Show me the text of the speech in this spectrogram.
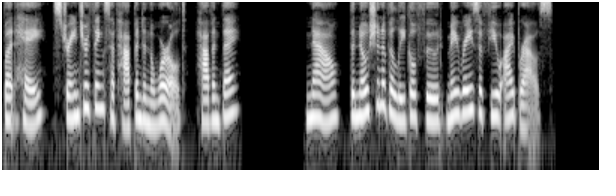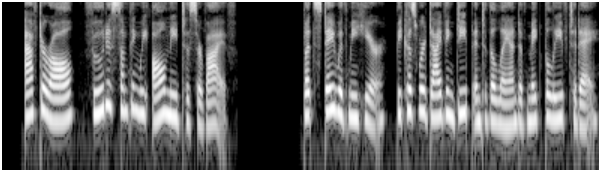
But hey, stranger things have happened in the world, haven't they? Now, the notion of illegal food may raise a few eyebrows. After all, food is something we all need to survive. But stay with me here, because we're diving deep into the land of make believe today.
